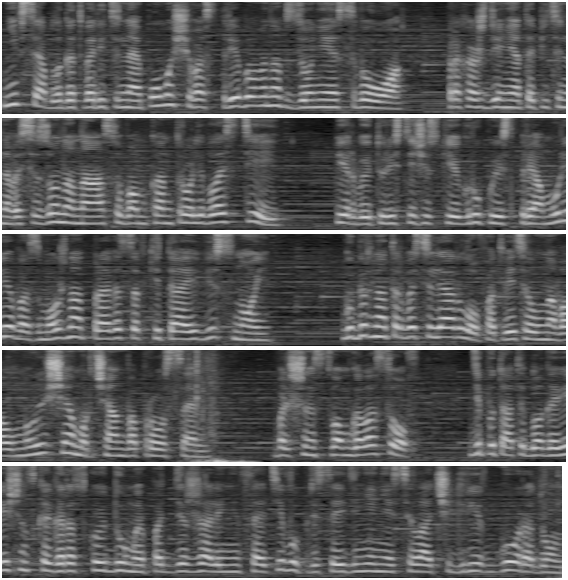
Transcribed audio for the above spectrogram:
Не вся благотворительная помощь востребована в зоне СВО. Прохождение отопительного сезона на особом контроле властей. Первые туристические группы из Преамурья, возможно, отправятся в Китай весной. Губернатор Василий Орлов ответил на волнующие амурчан вопросы. Большинством голосов депутаты Благовещенской городской думы поддержали инициативу присоединения села Чигири к городу.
